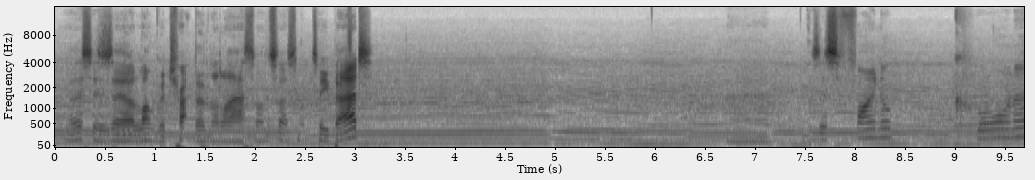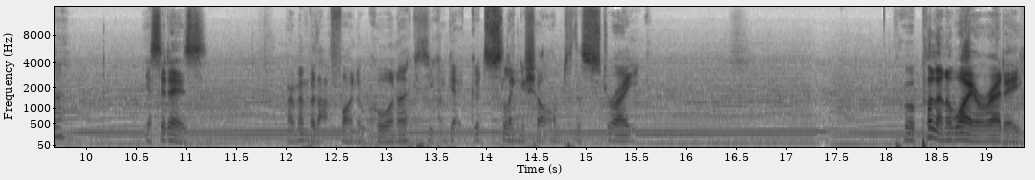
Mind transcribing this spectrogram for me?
Well, this is a longer track than the last one, so that's not too bad. Uh, is this final corner? Yes, it is. I remember that final corner because you can get a good slingshot onto the straight. We're pulling away already.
